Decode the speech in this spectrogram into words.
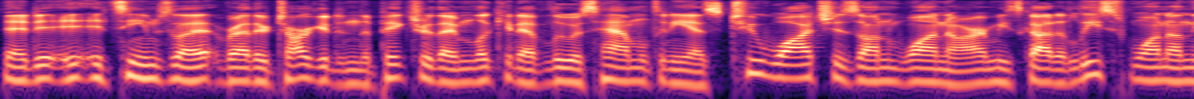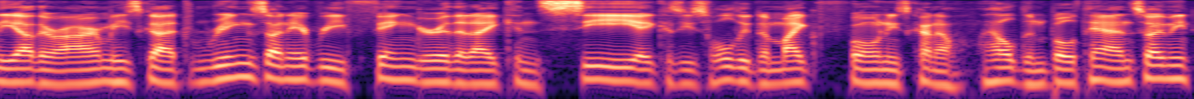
that it, it seems rather targeted in the picture that I'm looking at. Lewis Hamilton, he has two watches on one arm. He's got at least one on the other arm. He's got rings on every finger that I can see because he's holding a microphone. He's kind of held in both hands. So I mean,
